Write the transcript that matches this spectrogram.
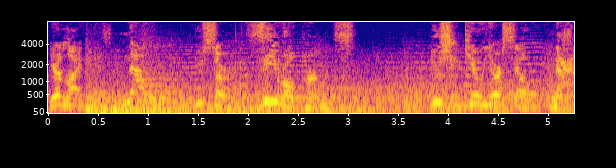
Your life is nothing. You serve zero purpose. You should kill yourself now.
